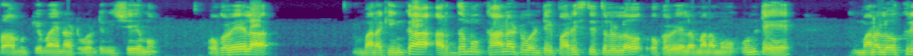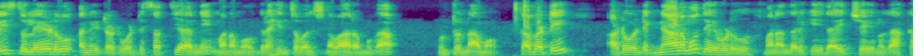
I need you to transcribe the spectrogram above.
ప్రాముఖ్యమైనటువంటి విషయము. ఒకవేళ మనకి ఇంకా అర్థము కానటువంటి పరిస్థితులలో ఒకవేళ మనము ఉంటే మనలో క్రీస్తు లేడు అనేటటువంటి సత్యాన్ని మనము గ్రహించవలసిన వారముగా ఉంటున్నాము. కాబట్టి అటువంటి జ్ఞానము దేవుడు మనందరికీ దయచేయునుగాక.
